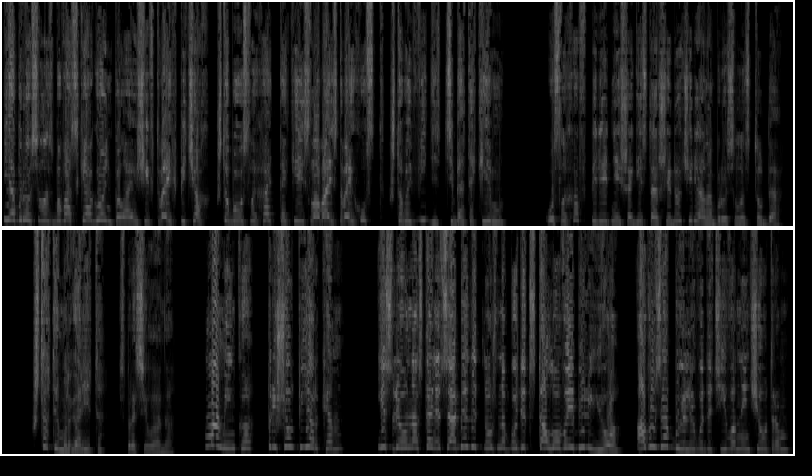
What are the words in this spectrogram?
«Я бросилась бы в аски огонь, пылающий в твоих печах, чтобы услыхать такие слова из твоих уст, чтобы видеть тебя таким...» Услыхав передние шаги старшей дочери, она бросилась туда. «Что ты, Маргарита?» — спросила она. «Маменька, пришел Пьеркин. Если он останется обедать, нужно будет столовое белье, а вы забыли выдать его нынче утром».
